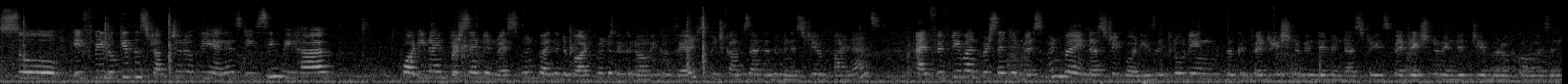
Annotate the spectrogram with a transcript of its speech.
So if we look at the structure of the NSDC, we have 49% investment by the Department of Economic Affairs, which comes under the Ministry of Finance, and 51% investment by industry bodies, including the Confederation of Indian Industries, Federation of Indian Chamber of Commerce and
